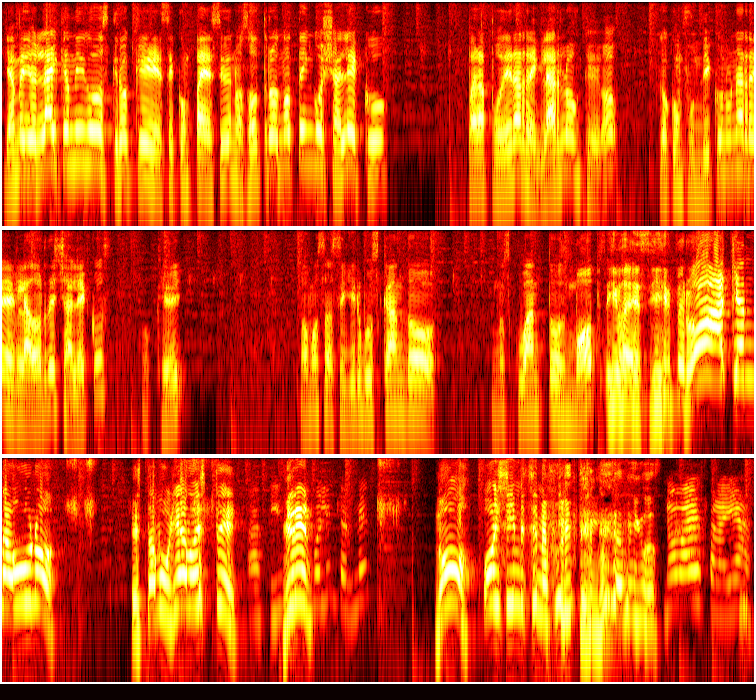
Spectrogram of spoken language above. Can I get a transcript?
Ya me dio like, amigos. Creo que se compadeció de nosotros. No tengo chaleco para poder arreglarlo, aunque oh, lo confundí con un arreglador de chalecos. Ok. Vamos a seguir buscando unos cuantos mobs, iba a decir, pero ¡oh! ¡Aquí anda uno! ¡Está bugueado este! Así Miren. se fue el internet. ¡No! ¡Hoy sí me- se me fue el internet, amigos! No vayas para allá.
